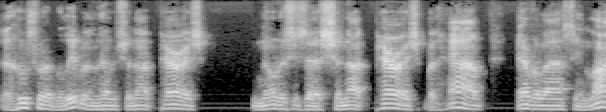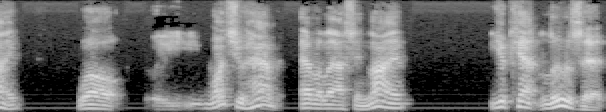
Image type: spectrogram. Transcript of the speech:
that whosoever believeth in him should not perish. Notice he says, should not perish, but have everlasting life. Well, once you have everlasting life, you can't lose it.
